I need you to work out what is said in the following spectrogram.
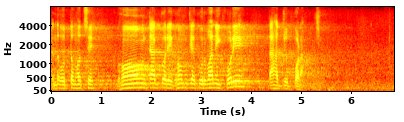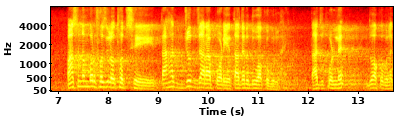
কিন্তু উত্তম হচ্ছে ঘুম ত্যাগ করে, ঘুমকে কুরবানি করে তাহাজুদ পড়া। পাঁচ নম্বর ফজিলত হচ্ছে, তাহাজুদ যারা পড়ে তাদের দুয়া কবুল হয়। তাহাজুদ পড়লে দোয়া কবুল হয়।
